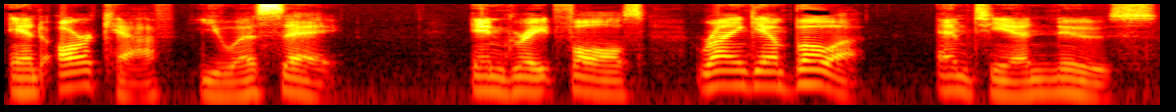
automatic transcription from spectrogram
and R-CALF USA. In Great Falls, Ryan Gamboa, MTN News.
